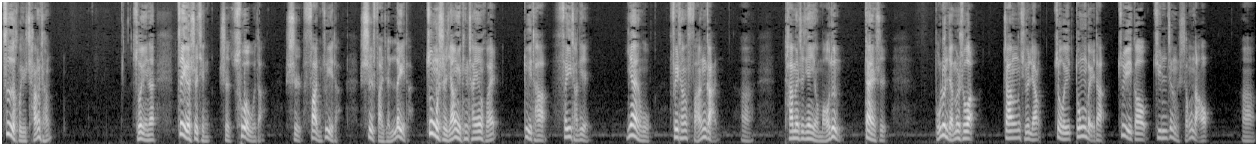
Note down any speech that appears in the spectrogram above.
自毁长城。所以呢，这个事情是错误的。是犯罪的，是反人类的。纵使杨雨婷、常英怀对他非常的厌恶，非常反感啊，他们之间有矛盾，但是不论怎么说，张学良作为东北的最高军政首脑啊，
